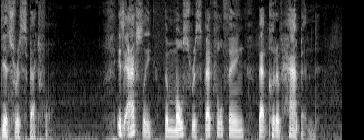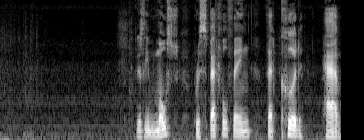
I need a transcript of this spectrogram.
disrespectful? It's actually the most respectful thing that could have happened. It is the most respectful thing that could have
